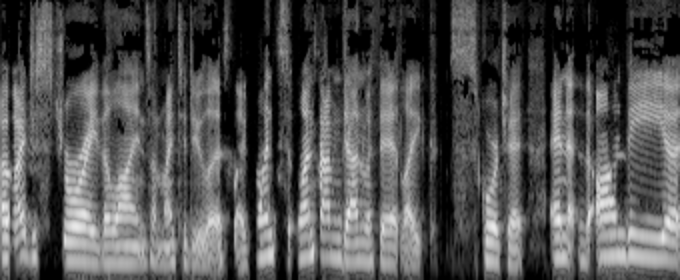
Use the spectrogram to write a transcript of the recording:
Oh, I destroy the lines on my to-do list. Like once once I'm done with it, like scorch it. And on the uh,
